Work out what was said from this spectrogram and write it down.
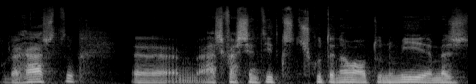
por arrasto. Uh, acho que faz sentido que se discuta não a autonomia, mas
